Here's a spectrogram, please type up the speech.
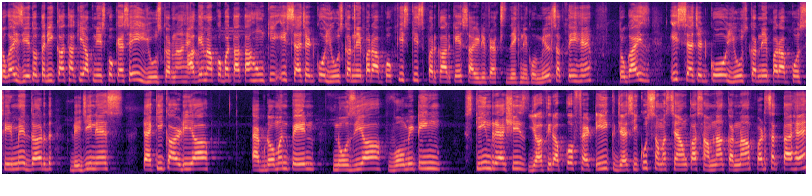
तो गाइज़ ये तो तरीका था कि आपने इसको कैसे यूज़ करना है। आगे मैं आपको बताता हूँ कि इस सैचेट को यूज़ करने पर आपको किस किस प्रकार के साइड इफ़ेक्ट्स देखने को मिल सकते हैं। तो गाइज़ इस सैचेट को यूज़ करने पर आपको सिर में दर्द dizziness tachycardia abdomen pain nausea vomiting skin rashes या फिर आपको फैटिक जैसी कुछ समस्याओं का सामना करना पड़ सकता है।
